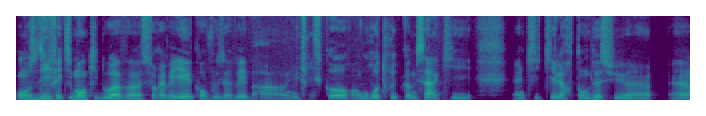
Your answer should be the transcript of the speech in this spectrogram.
on se dit effectivement qu'ils doivent euh, se réveiller quand vous avez bah, un Nutri-Score, un gros truc comme ça qui, euh, qui, leur tombe dessus. Hein. Euh,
